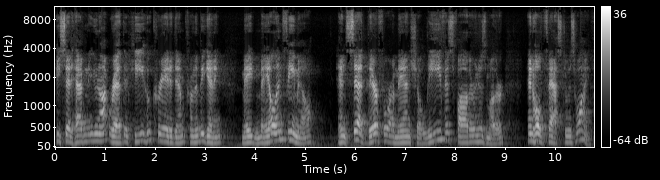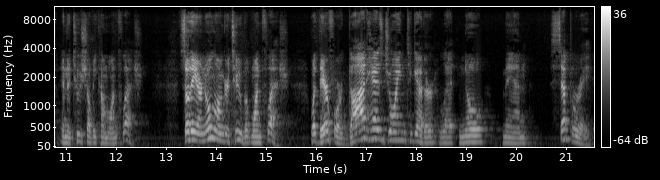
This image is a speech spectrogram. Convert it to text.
He said, Haven't you not read that he who created them from the beginning made male and female, and said, Therefore a man shall leave his father and his mother and hold fast to his wife, and the two shall become one flesh. So they are no longer two, but one flesh. What therefore God has joined together, let no man separate.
